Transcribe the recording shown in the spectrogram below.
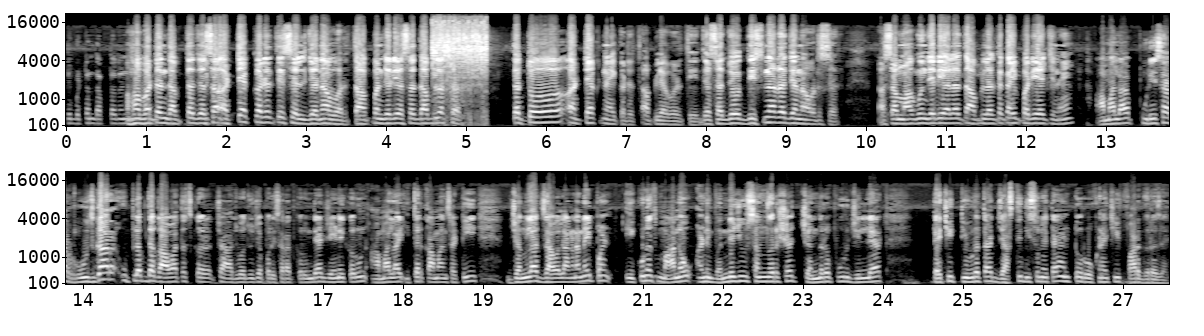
ते बटन दाबतात आणि- हा बटन दाबता जसं अटॅक करत असेल जनावर तर आपण जरी असं दाबलं सर तर तो अटॅक नाही करत आपल्यावरती. जसा जो दिसणारा जनावर सर असा मागून जरी आला तर आपल्याला तर काही पर्यायच नाही. आम्हाला पुरेसा रोजगार उपलब्ध गावातच च्या आजूबाजूच्या परिसरात करून द्या जेणेकरून आम्हाला इतर कामांसाठी जंगलात जावं लागणार नाही. पण एकूणच मानव आणि वन्यजीव संघर्ष चंद्रपूर जिल्ह्यात त्याची तीव्रता जास्ती दिसून येत आहे आणि तो रोखण्याची फार गरज आहे.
